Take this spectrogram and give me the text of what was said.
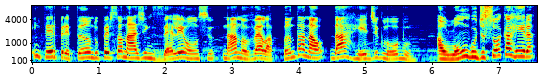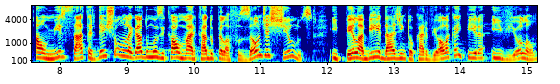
interpretando o personagem Zé Leôncio na novela Pantanal da Rede Globo. Ao longo de sua carreira, Almir Sater deixou um legado musical marcado pela fusão de estilos e pela habilidade em tocar viola caipira e violão.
